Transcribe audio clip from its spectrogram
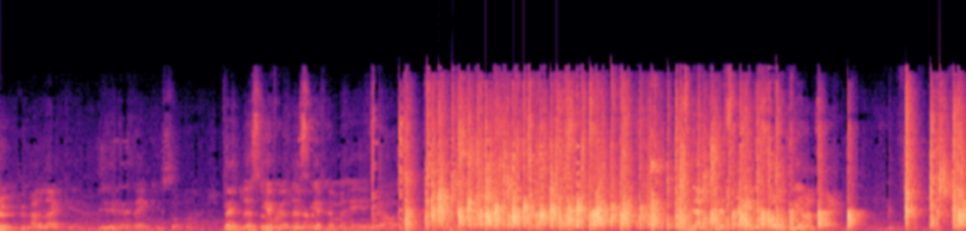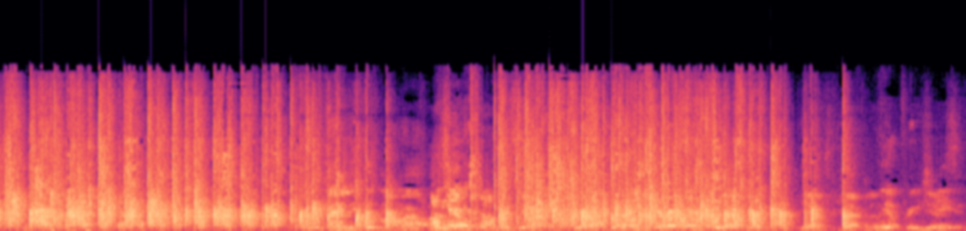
it. I like it. Yeah. Thank you so much. Thank you let's so give much, him let's yeah. give him a hand, y'all. And now this hand is for Deontay. We can't leave his mama out. Oh Let's yeah, go. it's on. Yes, definitely. We appreciate Yes. it.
